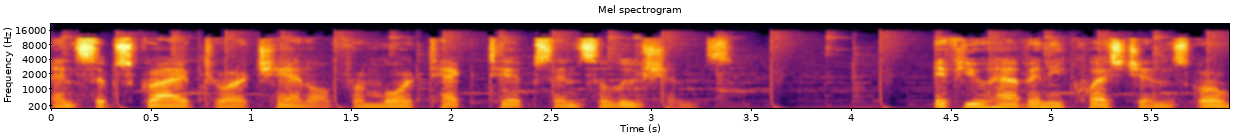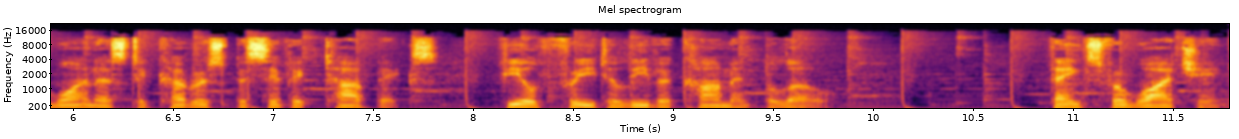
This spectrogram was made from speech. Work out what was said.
and subscribe to our channel for more tech tips and solutions. If you have any questions or want us to cover specific topics, feel free to leave a comment below. Thanks for watching.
